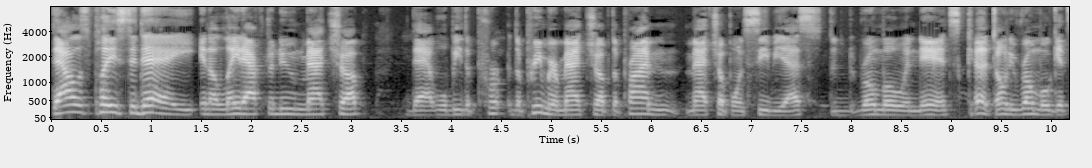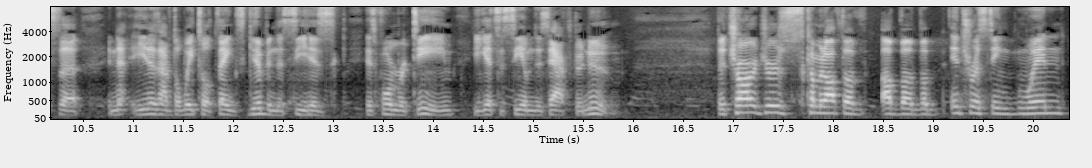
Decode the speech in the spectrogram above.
Dallas plays today in a late afternoon matchup that will be the pr- the premier matchup, the prime matchup on CBS. The Romo and Nantz. Tony Romo gets the he doesn't have to wait till Thanksgiving to see his his former team. He gets to see him this afternoon. The Chargers coming off of of, of an interesting win.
